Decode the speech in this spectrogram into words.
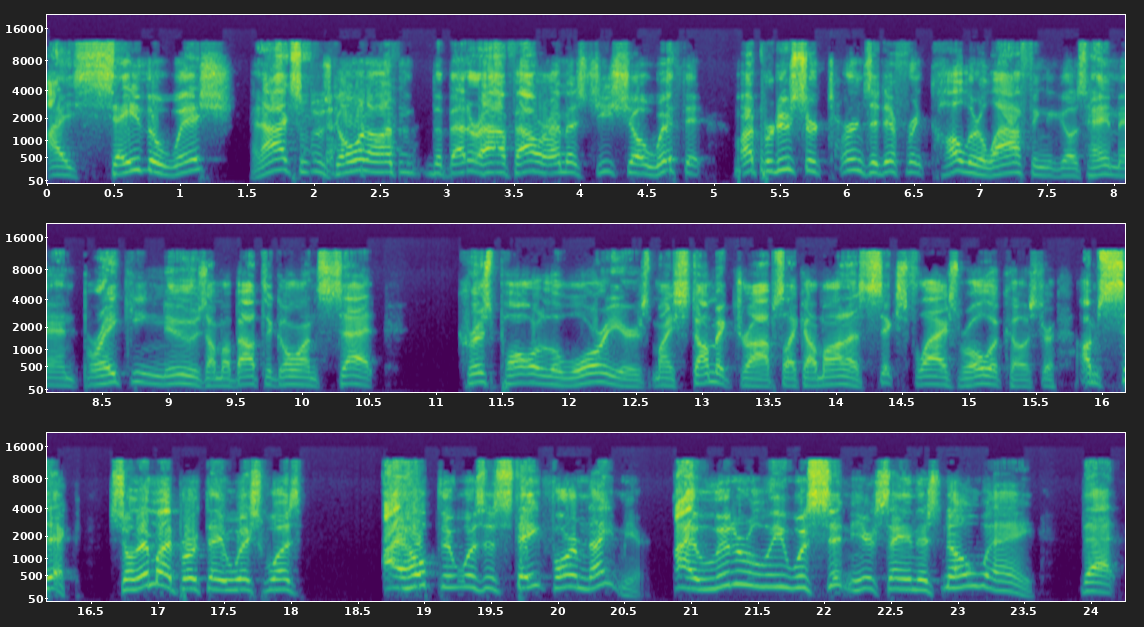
I say the wish, and I actually was going on the better half hour MSG show with it. My producer turns a different color laughing and goes, Hey man, breaking news. I'm about to go on set. Chris Paul or the Warriors. My stomach drops like I'm on a Six Flags roller coaster. I'm sick. So then my birthday wish was I hoped it was a State Farm nightmare. I literally was sitting here saying there's no way that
